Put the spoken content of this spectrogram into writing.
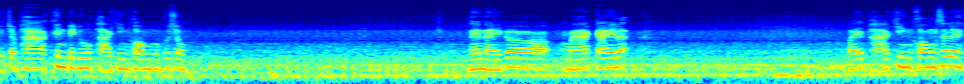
ดี๋ยวจะพาขึ้นไปดูผาคิงคองคุณผู้ชม ไหนๆก็มาไกลละ ไปผาคิงคองซะเลย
